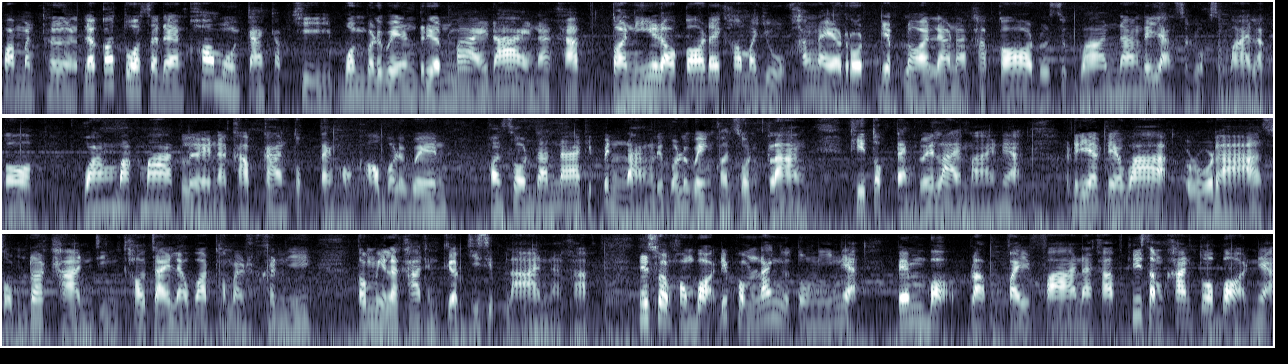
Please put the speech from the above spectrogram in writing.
ความบันเทิง แล้วก็ตัวแสดงข้อมูลการขับขี่บนบริเวณเรือนไม้ได้นะครับ ตอนนี้เราก็ได้เข้ามาอยู่ข้างในรถเรียบร้อยแล้วนะครับ ก็รู้สึกว่านั่งได้อย่างสะดวกสบายแล้วก็กว้างมากๆเลยนะครับ การตกแต่งของเขาบริเวณ คอนโซลด้านหน้าที่เป็นหนังหรือบริเวณคอนโซลกลางที่ตกแต่งด้วยลายไม้เนี่ยเรียกได้ว่าหรูหราสมราคาจริงเข้าใจแล้วว่าทำไมรถคันนี้ต้องมีราคาถึงเกือบ 20 ล้านนะครับในส่วนของเบาะที่ผมนั่งอยู่ตรงนี้เนี่ยเป็นเบาะปรับไฟฟ้านะครับที่สำคัญตัวเบาะเนี่ย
